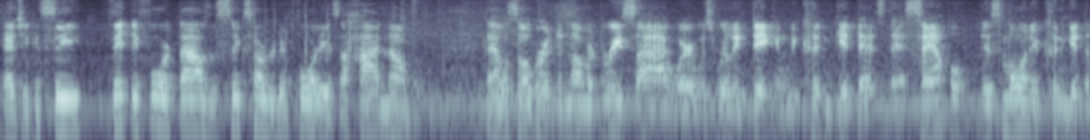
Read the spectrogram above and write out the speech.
As you can see, 54,640 is a high number. That was over at the number three side where it was really thick and we couldn't get that, that sample this morning, couldn't get the,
